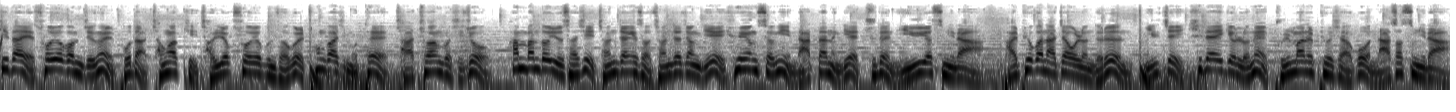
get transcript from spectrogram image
키다의 소요 검증을 보다 정확히 전력 소요 분석을 통과하지 못해 좌초한 것이죠. 한반도 유사시 전장에서 전자전기의 효용성이 낮다 없다는 게 주된 이유였습니다. 발표가 나자 언론들은 일제히 키다의 결론에 불만을 표시하고 나섰습니다.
